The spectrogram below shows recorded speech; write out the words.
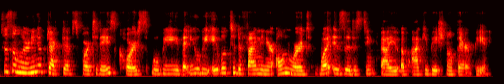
So some learning objectives for today's course will be that you'll be able to define in your own words what is the distinct value of occupational therapy.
